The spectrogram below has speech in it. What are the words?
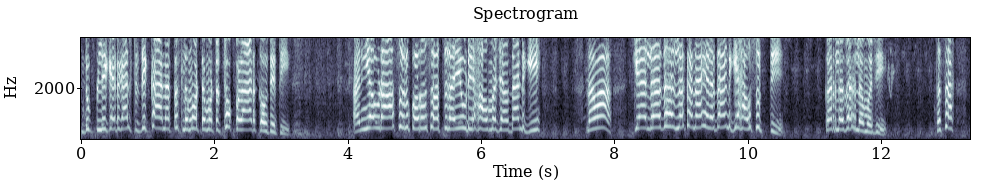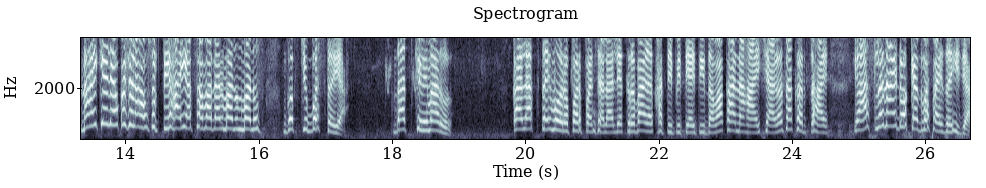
डुप्लिकेट घालते ती कानात असलं मोठं मोठं ठोकळं अडकवते ती. आणि एवढं असून करून स्वतः तुला एवढी हाव मजा दांडगी. नवा केलं धरलं का नाही दांडगी हाव सुटती. करलं धरलं म्हणजे तसं नाही केल्यावर कशाला हाव सुटते? हा यात समाधान मानून माणूस गपचीप बसतं या. दात खिळी मारून. काय लागतंय मोर परपंचाला? लेकरं बाळ खाती पिती आहे ती दवाखाना हाय शाळेचा खर्च हाय. हे असलं नाही डोक्यात बसायचं हिच्या.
